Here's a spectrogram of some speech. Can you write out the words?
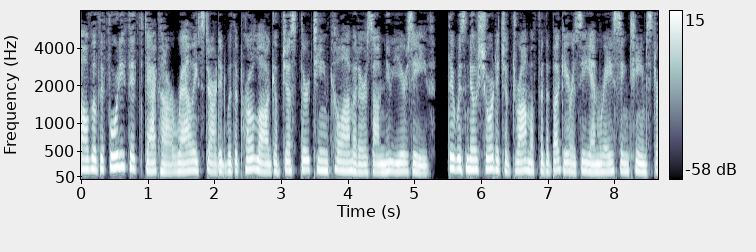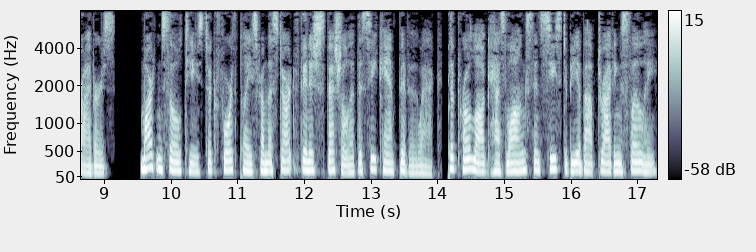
Although the 45th Dakar rally started with a prologue of just 13 kilometers on New Year's Eve, there was no shortage of drama for the Buggyra ZM Racing Team's drivers. Martin Soltys took fourth place from the start-finish special at the Sea Camp Bivouac. The prologue has long since ceased to be about driving slowly.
